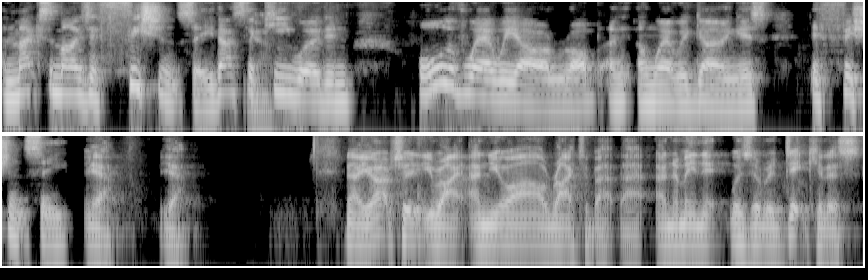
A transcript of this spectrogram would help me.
and maximize efficiency. That's the key word in all of where we are, Rob, and, and where we're going is efficiency. Yeah, yeah. No, you're absolutely right, and you are right about that. And I mean, it was a ridiculous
